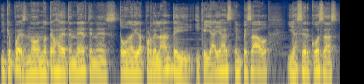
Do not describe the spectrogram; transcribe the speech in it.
y que pues no, no te vas a detener, tenés toda una vida por delante y, que ya hayas empezado y hacer cosas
